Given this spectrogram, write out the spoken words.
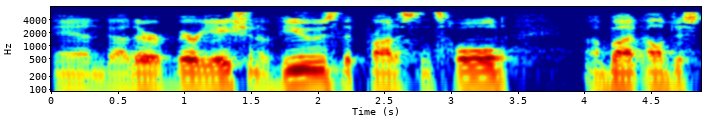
and uh, there are variation of views that Protestants hold. Uh, but I'll just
